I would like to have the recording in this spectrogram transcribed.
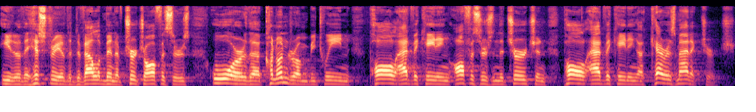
either the history of the development of church officers or the conundrum between Paul advocating officers in the church and Paul advocating a charismatic church.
